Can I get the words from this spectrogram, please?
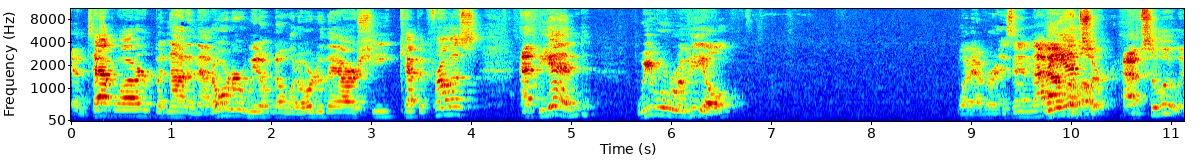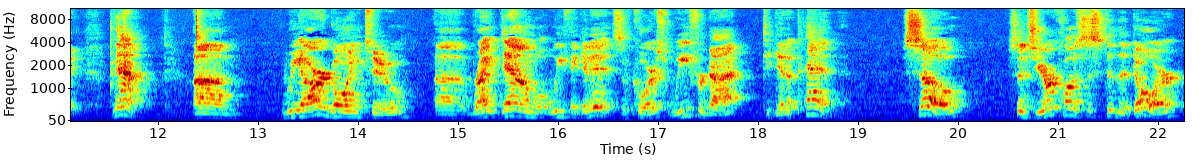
and tap water, but not in that order. We don't know what order they are. She kept it from us. At the end, we will reveal Whatever is in that the envelope. answer. Absolutely. Now, um, we are going to uh, write down what we think it is. Of course, we forgot to get a pen. So, since you're closest to the door,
